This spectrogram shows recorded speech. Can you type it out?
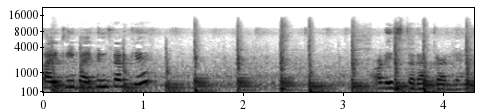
टाइटली पाइपिंग करके इस तरह कर लेना।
